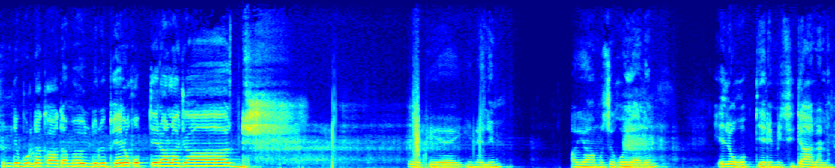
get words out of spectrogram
Şimdi buradaki adamı öldürüp helikopteri alacağız. Okey inelim. Ayağımızı koyalım. Helikopterimizi de alalım.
